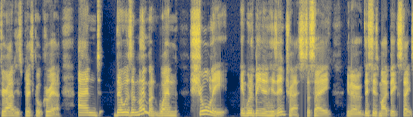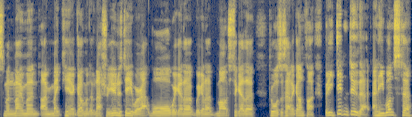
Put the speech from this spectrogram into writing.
throughout his political career. And there was a moment when surely it would have been in his interest to say, you know, this is my big statesman moment. I'm making a government of national unity. We're at war. We're gonna we're gonna march together towards the sound of gunfire. But he didn't do that, and he wants to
